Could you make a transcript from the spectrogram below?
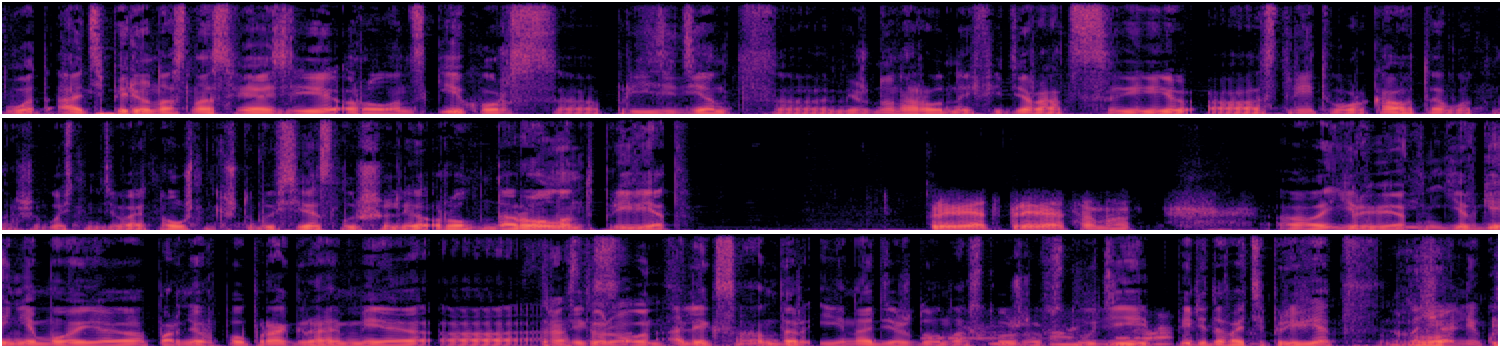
Вот, а теперь у нас на связи Роланд Скикорс, э, президент э, Международной Федерации стрит-воркаута. Вот наши гости надевают наушники, чтобы все слышали Роланда. Роланд, привет! Привет, привет, Роман. Привет. Евгений, мой партнер по программе. Здравствуй, Алекс... Роланд. Александр и Надежда у нас тоже в студии. Передавайте привет начальнику.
